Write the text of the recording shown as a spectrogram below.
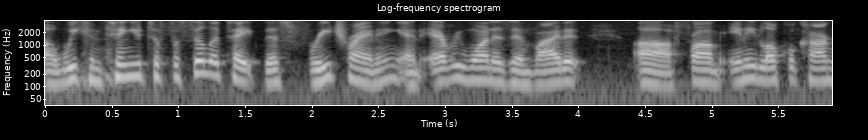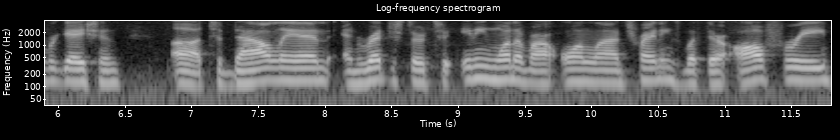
uh, we continue to facilitate this free training, and everyone is invited uh, from any local congregation uh, to dial in and register to any one of our online trainings, but they're all free.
